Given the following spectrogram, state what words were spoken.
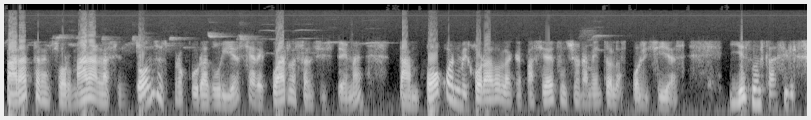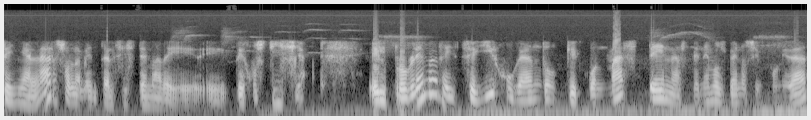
para transformar a las entonces procuradurías y adecuarlas al sistema, tampoco han mejorado la capacidad de funcionamiento de las policías y es muy fácil señalar solamente al sistema de, de justicia. El problema de seguir jugando que con más penas tenemos menos impunidad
